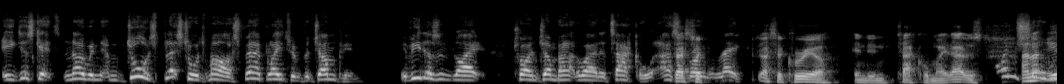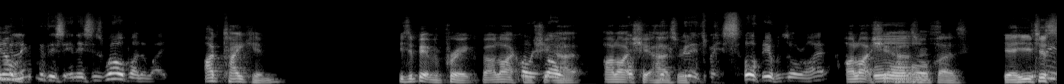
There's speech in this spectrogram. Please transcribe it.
He just gets no. And George, bless George Marsh, fair play to him for jumping. If he doesn't like try and jump out of the way of the tackle, that's, That's a a- broken leg. that's a career-ending tackle, mate. That was. I'm And, sure uh, we you know- believe with this in this as well. By the way, I'd take him. He's a bit of a prick, but I like all Oh, shit. well, ha- I like shit Six hazard. minutes we saw it was all right. I like shit Oh. hazard players. Yeah, you're You've just seen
